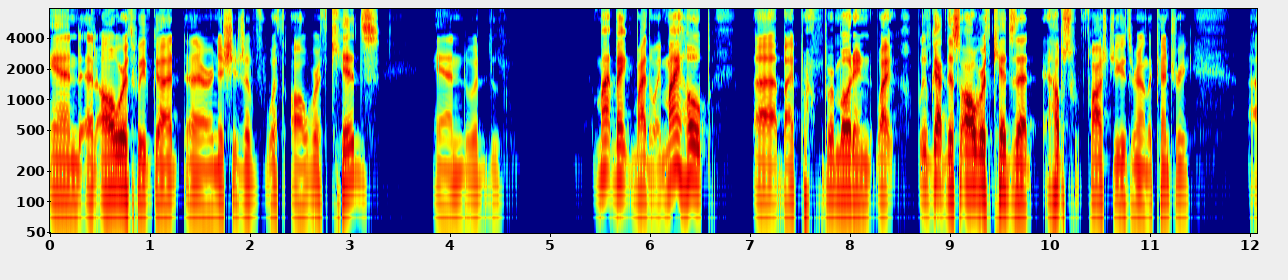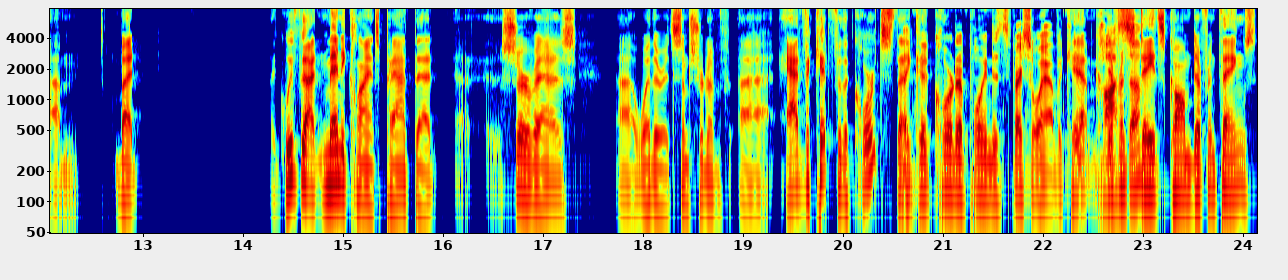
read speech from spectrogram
And at Allworth, we've got our initiative with Allworth Kids, and would my by, by the way, my hope uh, by pr- promoting like we've got this Allworth Kids that helps foster youth around the country, um, but like we've got many clients, Pat, that uh, serve as uh, whether it's some sort of uh, advocate for the courts, that like a court appointed special advocate. Different states call them different things.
